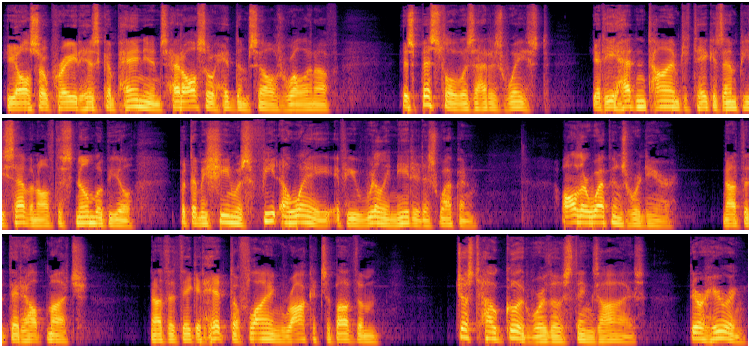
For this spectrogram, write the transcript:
He also prayed his companions had also hid themselves well enough. His pistol was at his waist, yet he hadn't time to take his MP7 off the snowmobile but the machine was feet away if he really needed his weapon. All their weapons were near. Not that they'd help much. Not that they could hit the flying rockets above them. Just how good were those things' eyes? Their hearing,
